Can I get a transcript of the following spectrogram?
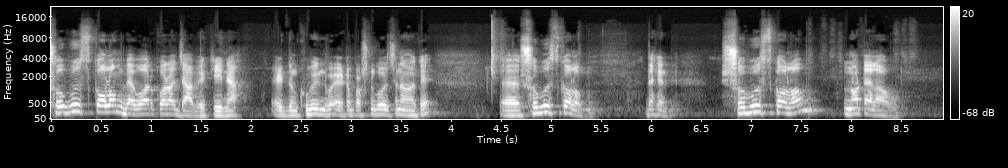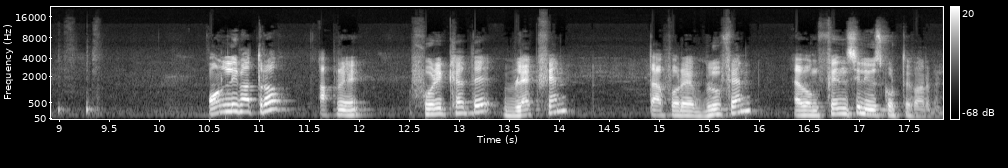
সবুজ কলম ব্যবহার করা যাবে কি না? একদম খুবই একটা প্রশ্ন করেছেন আমাকে। সবুজ কলম, দেখেন, সবুজ কলম নট অ্যালাউ অনলি মাত্র আপনি পরীক্ষাতে ব্ল্যাক ফ্যান তারপরে ব্লু ফ্যান এবং পেন্সিল ইউজ করতে পারবেন।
